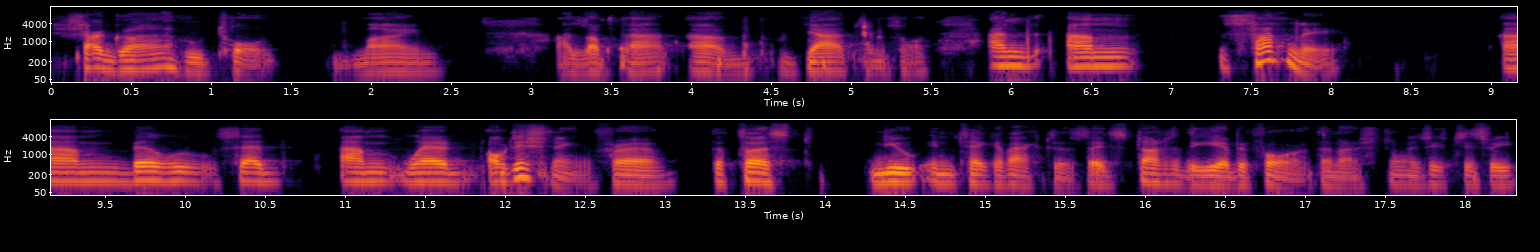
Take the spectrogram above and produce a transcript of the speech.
Chagrin, who taught mime I love that. Um, and so on. And um, suddenly, um, Bill said, um, We're auditioning for the first new intake of actors. They'd started the year before, the National in 63.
